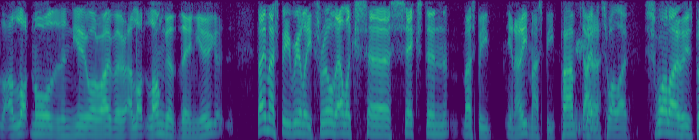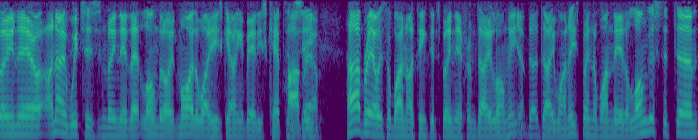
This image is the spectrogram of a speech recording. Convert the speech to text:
a lot more than you, or over a lot longer than you. They must be really thrilled. Alex uh, Sexton must be, you know, he must be pumped. David Uh, Swallow. Swallow, who's been there. I know Witts hasn't been there that long, but I admire the way he's going about his captaincy. Harbrow. Harbrow is the one I think that's been there from day long. He, Yep. Day one, he's been the one there the longest. It, um,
